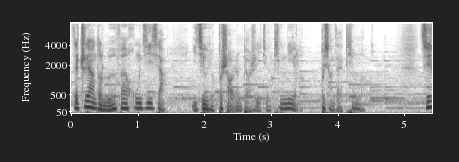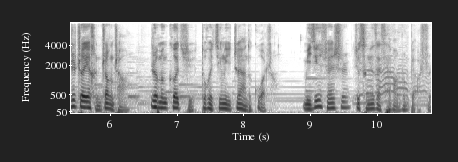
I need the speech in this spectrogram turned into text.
在这样的轮番轰击下，已经有不少人表示已经听腻了，不想再听了。其实这也很正常，热门歌曲都会经历这样的过程。米津玄师就曾经在采访中表示，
